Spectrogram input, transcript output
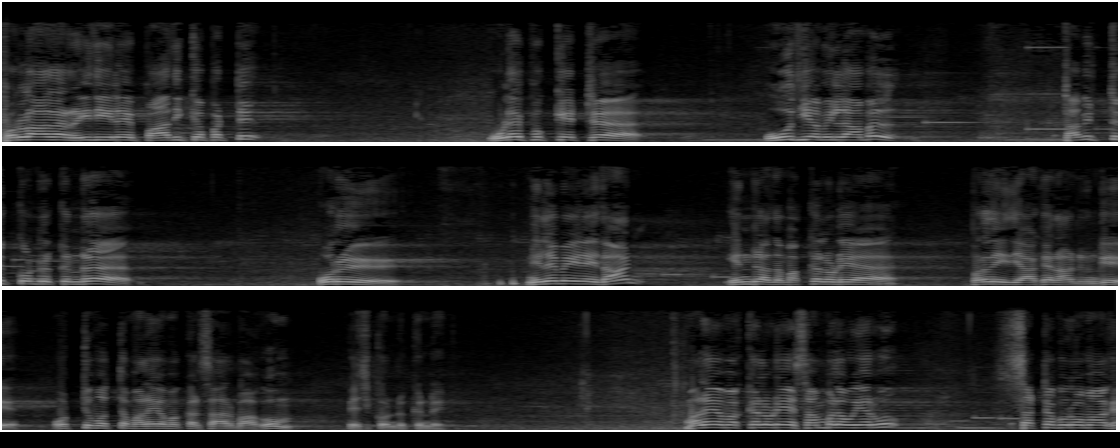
பொருளாதார ரீதியிலே பாதிக்கப்பட்டு உழைப்புக்கேற்ற ஊதியம் இல்லாமல் தவிர்த்து கொண்டிருக்கின்ற ஒரு நிலைமையிலே தான் இன்று அந்த மக்களுடைய பிரதிநிதியாக நான் இங்கு ஒட்டுமொத்த மலைய மக்கள் சார்பாகவும் பேசிக்கொண்டிருக்கின்றேன் மலைய மக்களுடைய சம்பள உயர்வு சட்டபூர்வமாக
